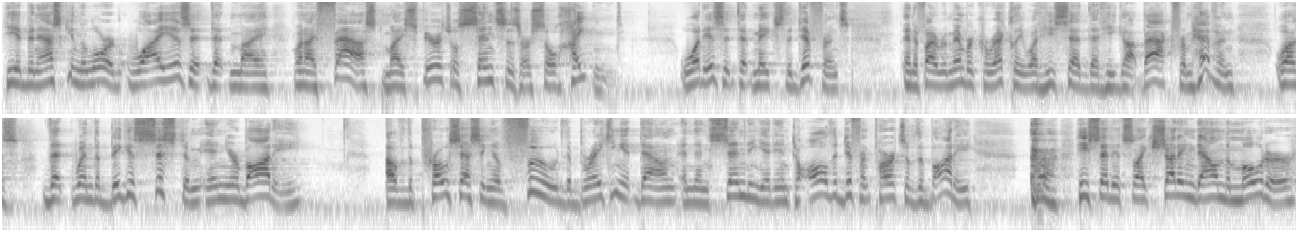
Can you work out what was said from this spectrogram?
He had been asking the Lord, why is it that my, when I fast, my spiritual senses are so heightened? What is it that makes the difference? And if I remember correctly, what he said that he got back from heaven was that when the biggest system in your body of the processing of food, the breaking it down and then sending it into all the different parts of the body, he said it's like shutting down the motor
